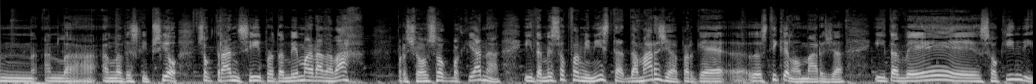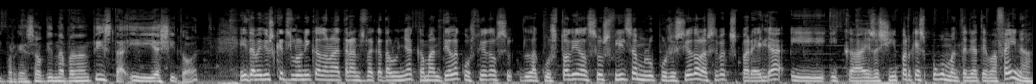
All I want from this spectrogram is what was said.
en, en, la, en la descripció. Soc trans, sí, però també m'agrada Bach per això sóc bachiana, i també sóc feminista, de marge, perquè eh, estic en el marge, i també sóc indi, perquè sóc independentista, i així tot. I també dius que ets l'única dona trans de Catalunya que manté la, qüestió del, la custòdia dels seus fills amb l'oposició de la seva exparella, i, i que és així perquè has pogut mantenir la teva feina.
